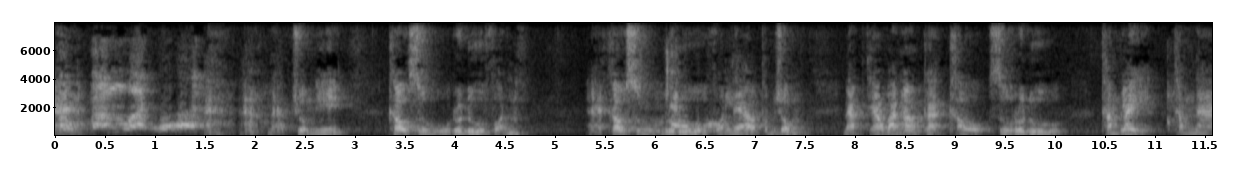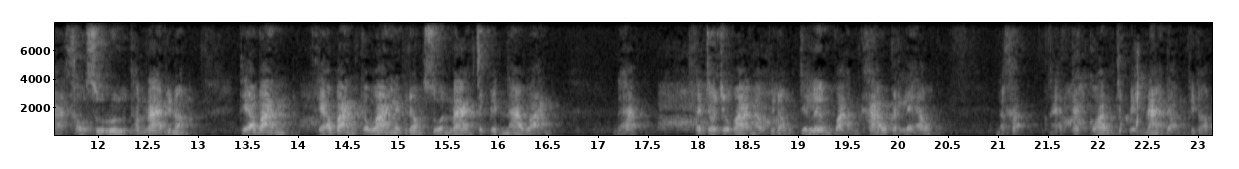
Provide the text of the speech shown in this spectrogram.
อ่าตกทั้งวันเลยค่ะ อ่าอ่านะครับช่วงนี้เข้าสู่ฤดูฝนอ่าเข้าสู่ฤดูฝนแล้วท่านผู้ชมนะครับแถวบ้านเฮากับเข้าสู่ฤดูทำไร่ทำนาเข้าสู่ฤดูทำนาพี่น้องแถวบ้านแถวบ้านกับวานเลยพี่น้องส่วนมากจะเป็นนาหวาน นะครับถ้าเจ้าจะวานเอาพี่น้องจะเริ่มหวานข้าวกันแล้วนะครับแต่ก่อนจะเป็นหน้าดำพี่น้อง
